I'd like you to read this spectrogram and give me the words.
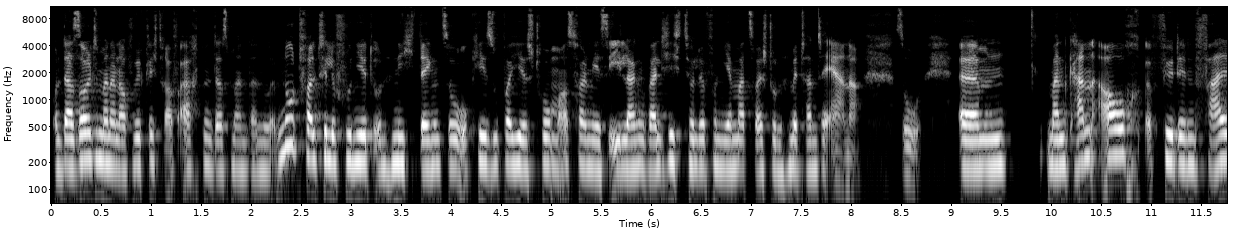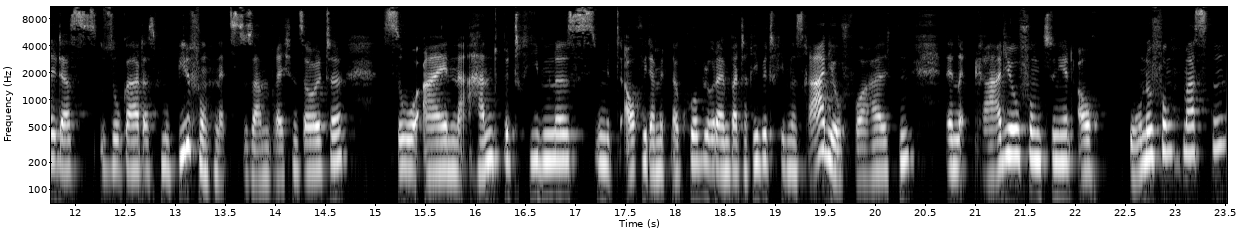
Und da sollte man dann auch wirklich darauf achten, dass man dann nur im Notfall telefoniert und nicht denkt so, okay, super, hier ist Stromausfall, mir ist eh langweilig, ich telefoniere mal zwei Stunden mit Tante Erna. So. Ähm, man kann auch für den Fall, dass sogar das Mobilfunknetz zusammenbrechen sollte, so ein handbetriebenes, mit auch wieder mit einer Kurbel oder ein batteriebetriebenes Radio vorhalten. Denn Radio funktioniert auch ohne Funkmasten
